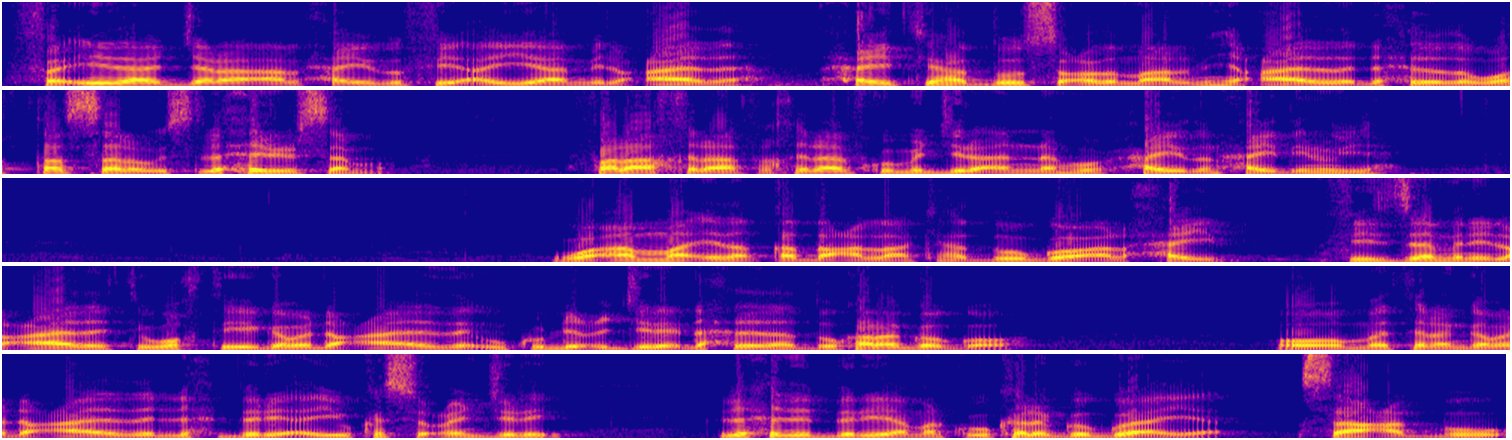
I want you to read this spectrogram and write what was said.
Fa idaa jara alxaydu fii ayaami alcaada xaydkii hadduu socdo maalmihii caadada dhexdooda watasala uu isla xiriirsamo. Falaa khilaafa khilaafkuma jira annahu xaydun xayd inuu yahay. Wa amaa idan qadaca laakiin hadduu go alxayd fii zamani alcaadati waqtigii gabadha caadada uu ku dhici jiray dhexdeeda hadduu kala gogo oo matalan gabadha caadada lix beri ayuu ka socon jiray. Lixdii beriya marka kala gogo-aya. Saacad buu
